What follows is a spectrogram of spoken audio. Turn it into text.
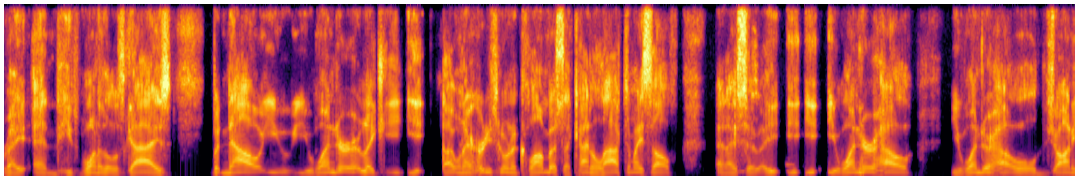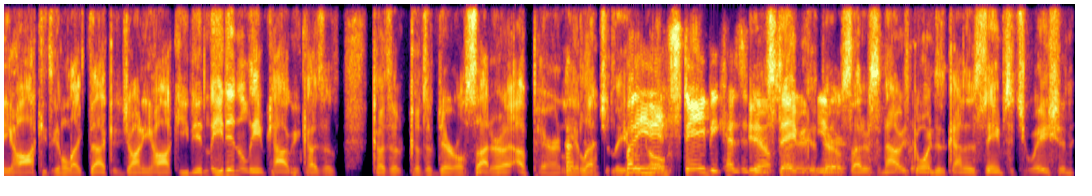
right? And he's one of those guys. But now you you wonder like you, when i heard he's going to columbus i kind of laughed to myself and i said you, you wonder how you wonder how old Johnny Hockey's going to like that because Johnny Hockey didn't he didn't leave Calgary because of because of because of Darryl Sutter apparently allegedly. but he didn't stay because of he Darryl didn't stay Sutter because. Darryl Sutter. So now he's going to kind of the same situation.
